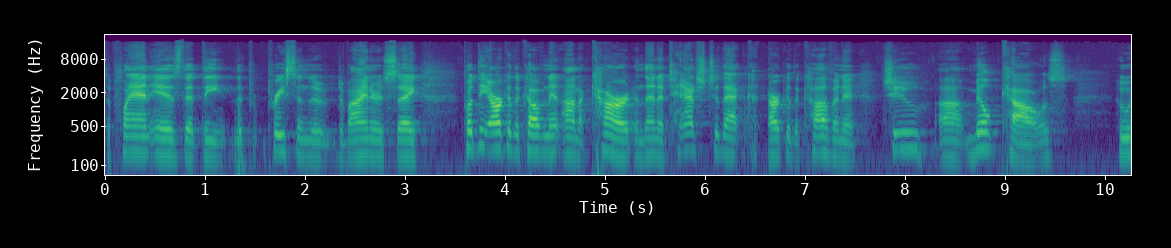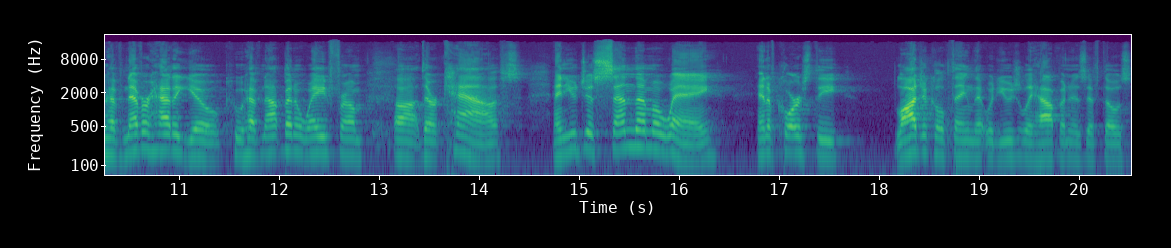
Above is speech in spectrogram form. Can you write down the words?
The plan is that the, the priests and the diviners say, put the Ark of the Covenant on a cart, and then attach to that Ark of the Covenant two uh, milk cows who have never had a yoke, who have not been away from uh, their calves, and you just send them away. And of course, the logical thing that would usually happen is if those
